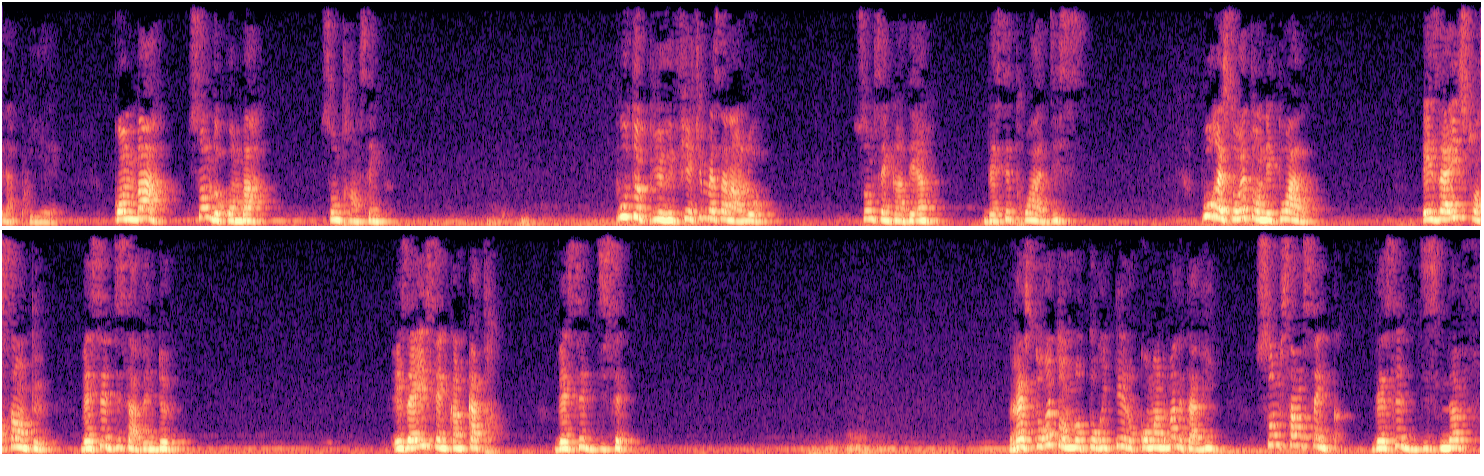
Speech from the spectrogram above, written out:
La prière. Combat, somme de combat, somme 35. Pour te purifier, tu mets ça dans l'eau. Somme 51, verset 3 à 10. Pour restaurer ton étoile, Ésaïe 60, verset 10 à 22. Ésaïe 54, verset 17. Restaurer ton autorité, le commandement de ta vie. Somme 105, verset 19,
